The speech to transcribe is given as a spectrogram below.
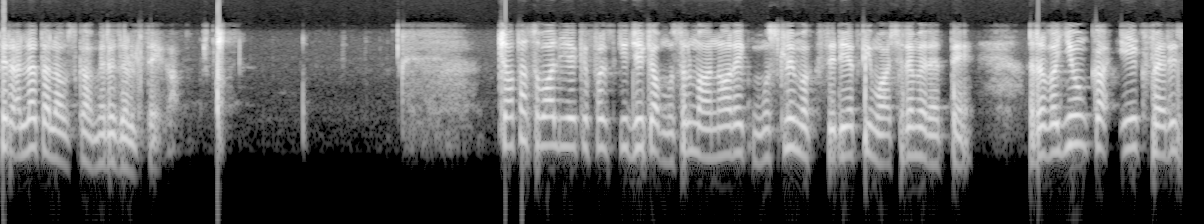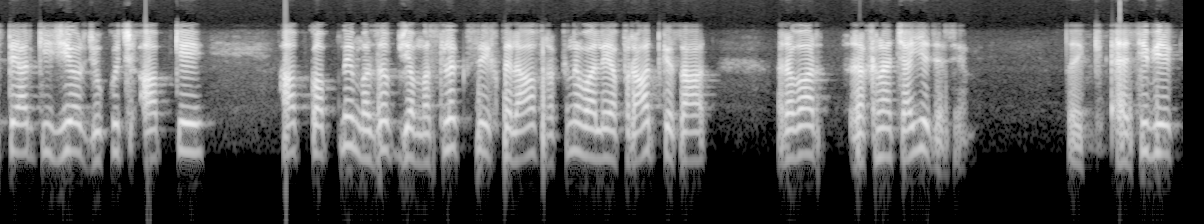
फिर अल्लाह ताला उसका हमें रिज़ल्ट देगा। चौथा सवाल ये कि फ़र्ज़ कीजिए कि आप मुसलमान और एक मुस्लिम अक्सरियती माशरे में रहते हैं। रवैयों का एक फहरिस्त तैयार कीजिए और जो कुछ आपके, आपको अपने मज़हब या मसलक से इख्तलाफ रखने वाले अफराद के साथ रवा रखना चाहिए जैसे। तो एक, ऐसी भी एक,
